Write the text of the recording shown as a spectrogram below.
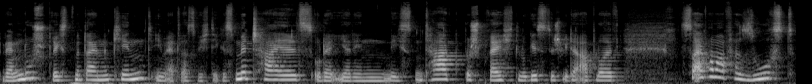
Wenn du sprichst mit deinem Kind, ihm etwas Wichtiges mitteilst oder ihr den nächsten Tag besprecht, logistisch wieder abläuft, dass du einfach mal versuchst,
